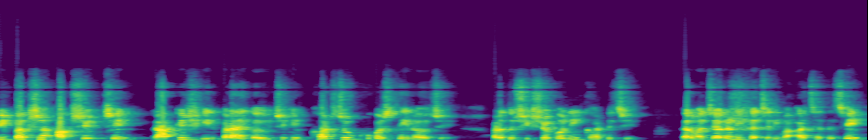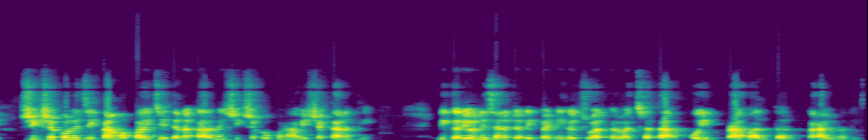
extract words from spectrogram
વિપક્ષના આક્ષેપ છે, રાકેશ હિરપરાએ કહ્યું છે કે ખર્ચો ખૂબ જ થઈ રહ્યો છે, પરંતુ શિક્ષકોની ઘટ છે. કર્મચારીઓની કચેરીમાં અછત છે, શિક્ષકોને જે કામ અપાય છે તેના કારણે શિક્ષકો ભણાવી શકતા નથી. દીકરીઓને સેનેટરી પેડની રજૂઆત કરવા છતાં કોઈ પ્રાવધાન કરાયું નથી.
